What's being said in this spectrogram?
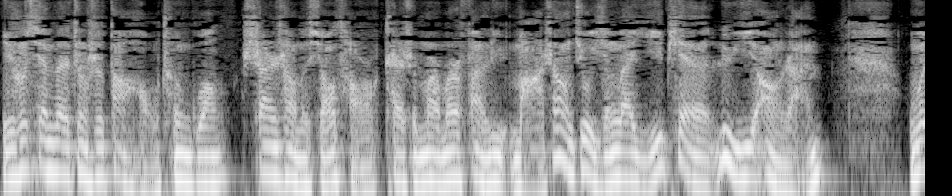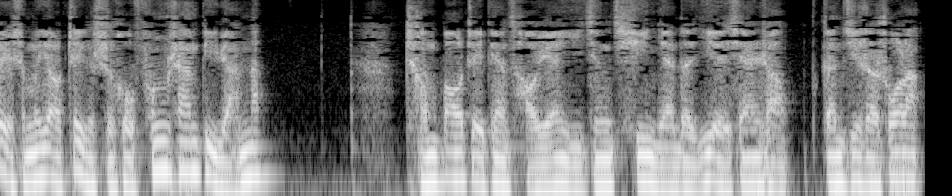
你说现在正是大好春光，山上的小草开始慢慢泛绿，马上就迎来一片绿意盎然。为什么要这个时候封山闭园呢？承包这片草原已经七年的叶先生跟记者说了，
